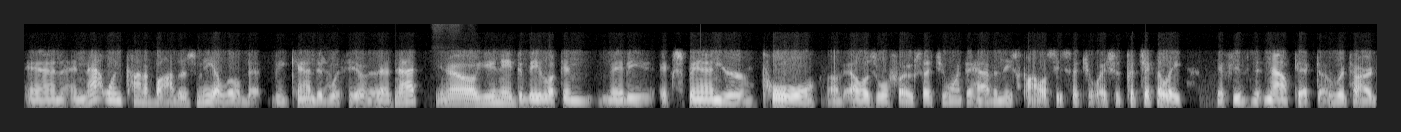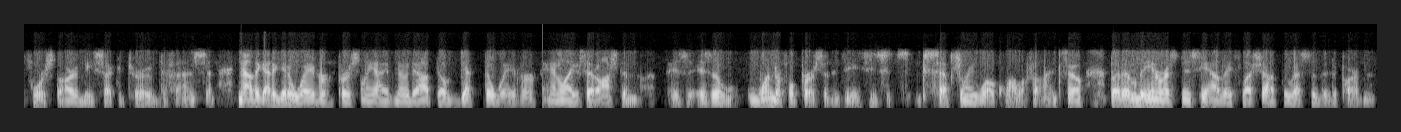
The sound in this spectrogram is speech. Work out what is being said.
And and that one kind of bothers me a little bit. Be candid yeah. with you. That, that you know you need to be looking maybe expand your pool of eligible folks that you want to have in these policy situations, particularly if you've now picked a retired four star to be Secretary of Defense. And now they got to get a waiver. Personally, I have no doubt they'll get the waiver. And like I said, Austin is, is a wonderful person. He's, he's exceptionally well qualified. So, but it'll be interesting to see how they flesh out the rest of the department.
